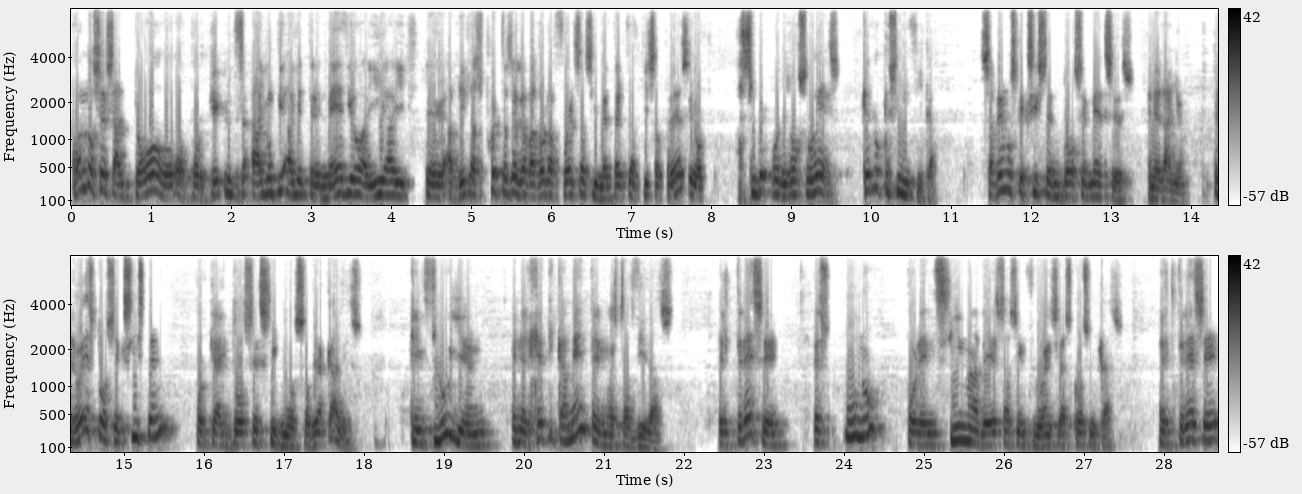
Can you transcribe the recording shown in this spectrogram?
¿Cuándo se saltó? ¿O por qué hay, un, hay entre medio? Ahí hay eh, abrir las puertas del elevador a fuerzas y meterte al piso 13. O, así de poderoso es. ¿Qué es lo que significa? Sabemos que existen 12 meses en el año, pero estos existen porque hay 12 signos zodiacales que influyen energéticamente en nuestras vidas. El 13 es uno por encima de esas influencias cósmicas. El 13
